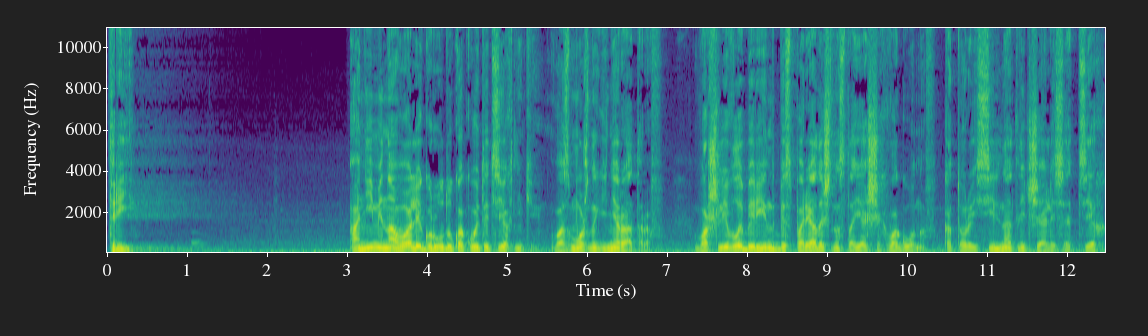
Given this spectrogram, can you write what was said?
3. Они миновали груду какой-то техники, возможно, генераторов. Вошли в лабиринт беспорядочно стоящих вагонов, которые сильно отличались от тех,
